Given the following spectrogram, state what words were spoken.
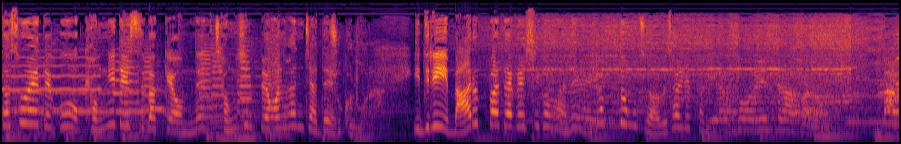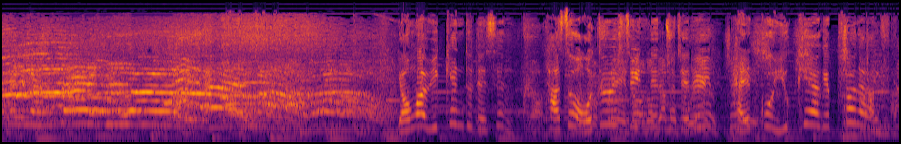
사회로부터 소외되고 격리될 수밖에 없는 정신병원 환자들. 이들이 마룻바닥을 시공하는 협동조합을 설립합니다. 영화 위켄드 댓은 다소 어두울 수 있는 주제를 밝고 유쾌하게 풀어나갑니다.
